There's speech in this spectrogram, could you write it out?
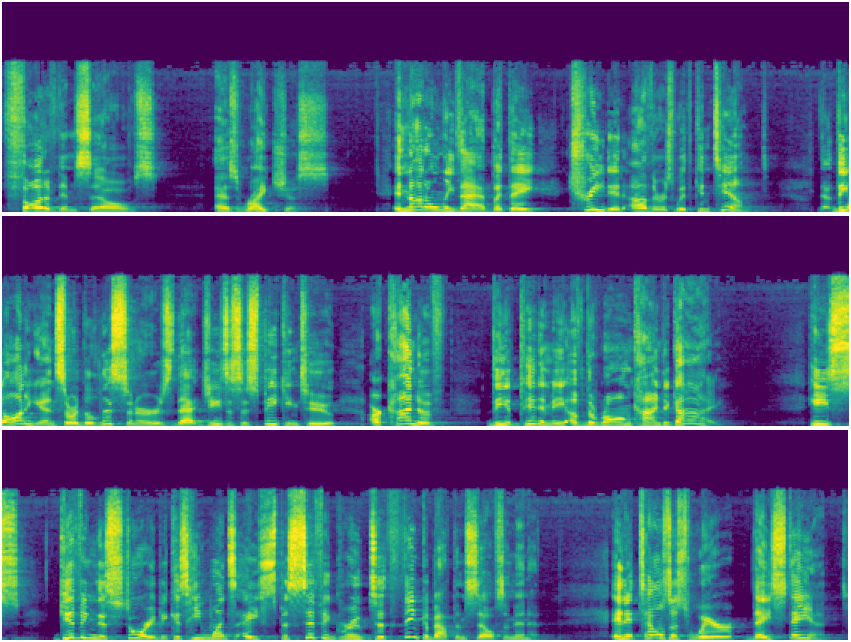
thought of themselves as righteous. And not only that, but they treated others with contempt. The audience or the listeners that Jesus is speaking to are kind of the epitome of the wrong kind of guy. He's giving this story because he wants a specific group to think about themselves a minute. And it tells us where they stand.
